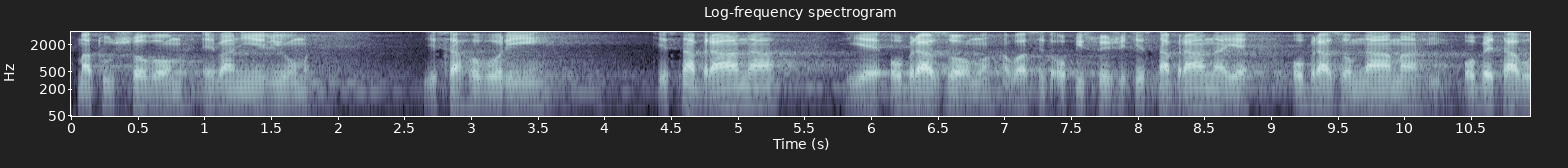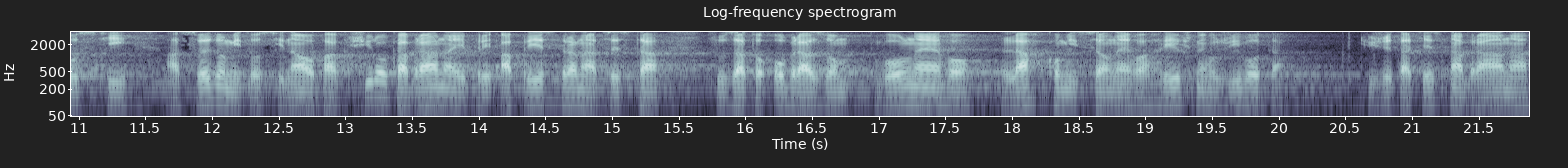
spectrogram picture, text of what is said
v Matúšovom evanílium, kde sa hovorí, tesná brána je obrazom, vlastne to opisuje, že tesná brána je obrazom námahy, obetavosti a svedomitosti. Naopak, široká brána je a priestraná cesta sú za to obrazom voľného, ľahkomyselného a hriešného života. Čiže tá tesná brána,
